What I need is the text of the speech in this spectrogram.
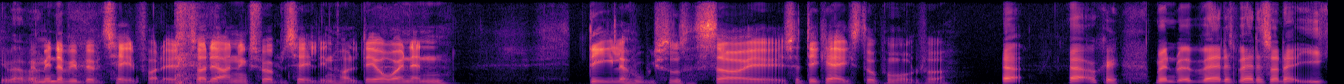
i hvert fald. mindre vi bliver betalt for det, så er det annoncør betalt indhold. Det er over en anden del af huset, så, øh, så det kan jeg ikke stå på mål for. Ja, ja okay. Men hvad er det, hvad er det så, der I,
